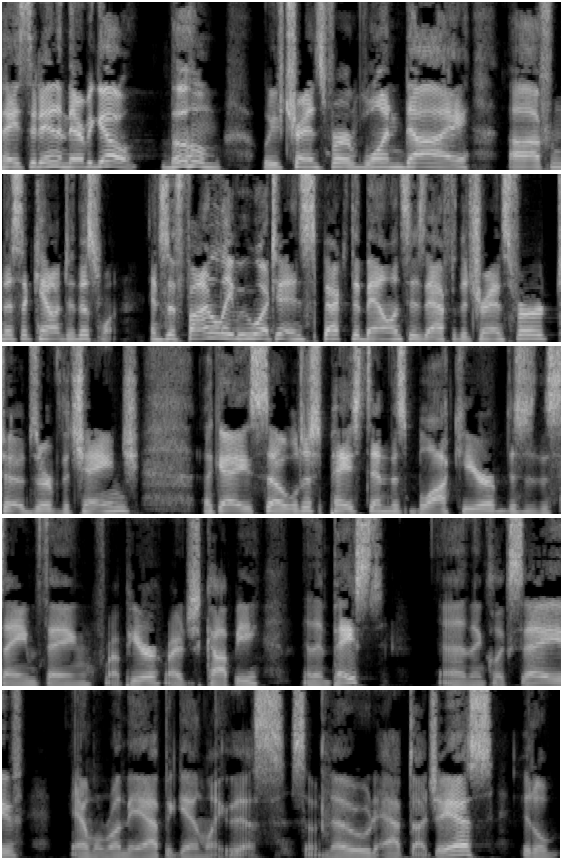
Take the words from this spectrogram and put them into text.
paste it in, and there we go. Boom. We've transferred one DAI uh, from this account to this one. And so finally, we want to inspect the balances after the transfer to observe the change. Okay, so we'll just paste in this block here. This is the same thing from up here, right? Just copy and then paste and then click save. And we'll run the app again like this. So node app.js, it'll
